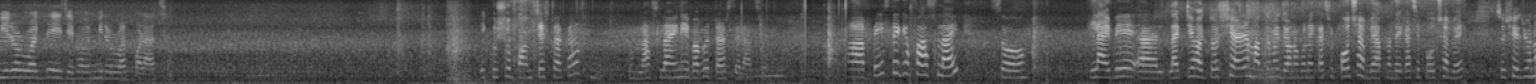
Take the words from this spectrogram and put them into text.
মিরর ওয়ার্ক দিয়ে এই যেভাবে মিরর ওয়ার্ক করা আছে। একুশশো পঞ্চাশ টাকা। লাস্ট লাইনে এভাবে টার্সেল আছে। পেজ থেকে ফার্স্ট লাইন সো লাইভে লাইভটি হয়তো শেয়ারের মাধ্যমে জনগণের কাছে পৌঁছাবে, আপনাদের কাছে পৌঁছাবে। সো সেজন্য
